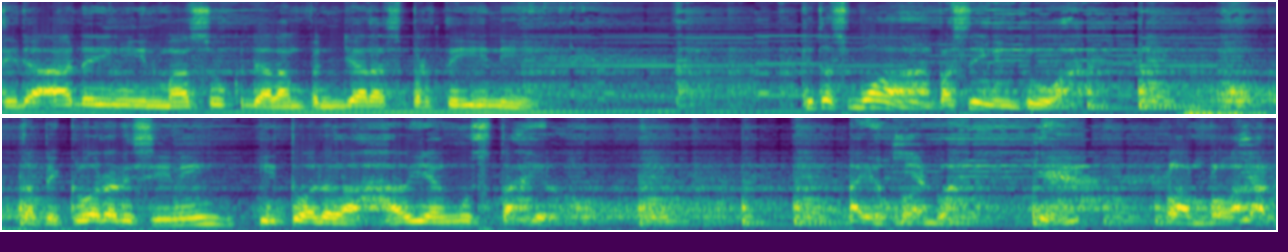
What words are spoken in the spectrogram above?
tidak ada yang ingin masuk ke dalam penjara seperti ini. Kita semua pasti ingin keluar. Tapi keluar dari sini itu adalah hal yang mustahil. Ayo pelan-pelan. Ya, Pelan-pelan.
